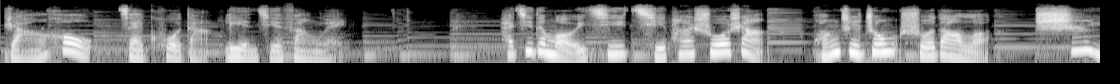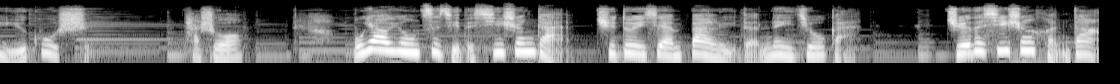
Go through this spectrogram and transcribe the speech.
然后再扩大链接范围。还记得某一期《奇葩说》上，黄志忠说到了吃鱼故事。他说：“不要用自己的牺牲感去兑现伴侣的内疚感，觉得牺牲很大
